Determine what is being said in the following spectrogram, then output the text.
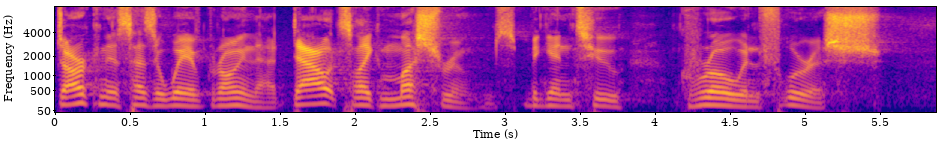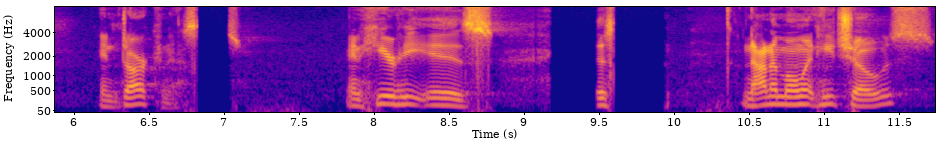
darkness has a way of growing that. Doubts, like mushrooms, begin to grow and flourish in darkness. And here he is, this, not a moment he chose,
